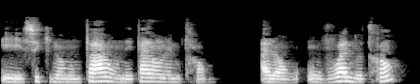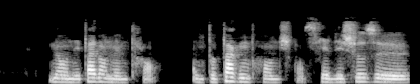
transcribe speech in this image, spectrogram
et ceux qui n'en ont pas, on n'est pas dans le même train. Alors, on voit nos trains, mais on n'est pas dans le même train. On peut pas comprendre, je pense. Il y a des choses, euh,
